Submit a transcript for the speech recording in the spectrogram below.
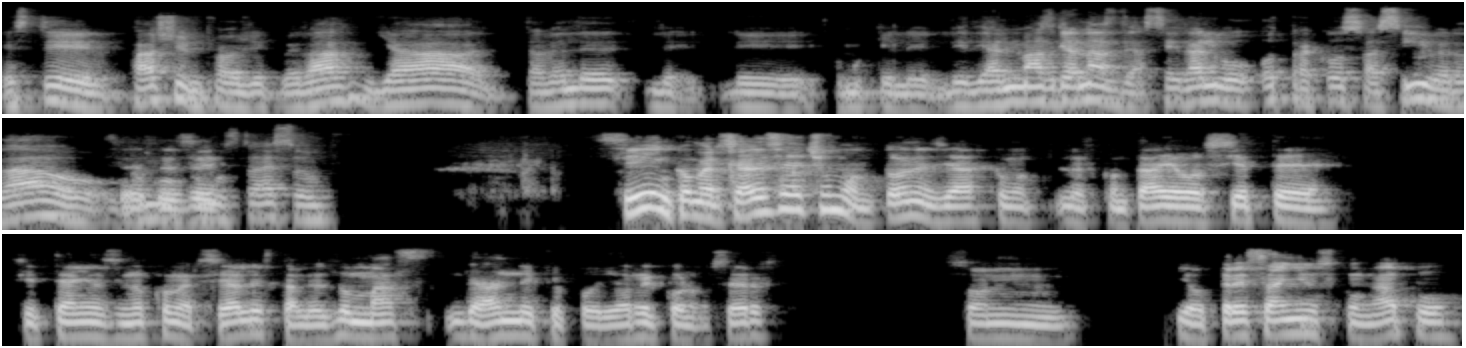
este Passion Project, ¿verdad? Ya tal vez le, como que le, le, dan más ganas de hacer algo, otra cosa así, ¿verdad? ¿O cómo, está eso? Sí, en comerciales he hecho montones ya, como les contaba, llevo siete, siete años haciendo comerciales, tal vez lo más grande que podría reconocer son, yo tres años con Apple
